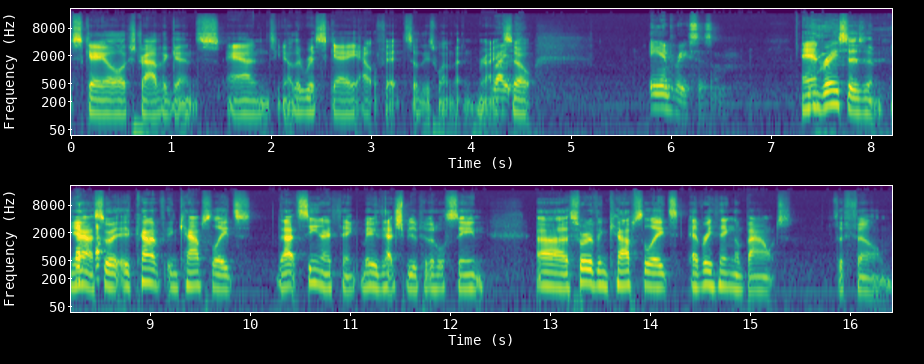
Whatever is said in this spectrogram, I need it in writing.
scale, extravagance, and you know the risque outfits of these women, right? Right. So and racism. and racism. Yeah, so it kind of encapsulates that scene. I think maybe that should be the pivotal scene. Uh, sort of encapsulates everything about the film.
